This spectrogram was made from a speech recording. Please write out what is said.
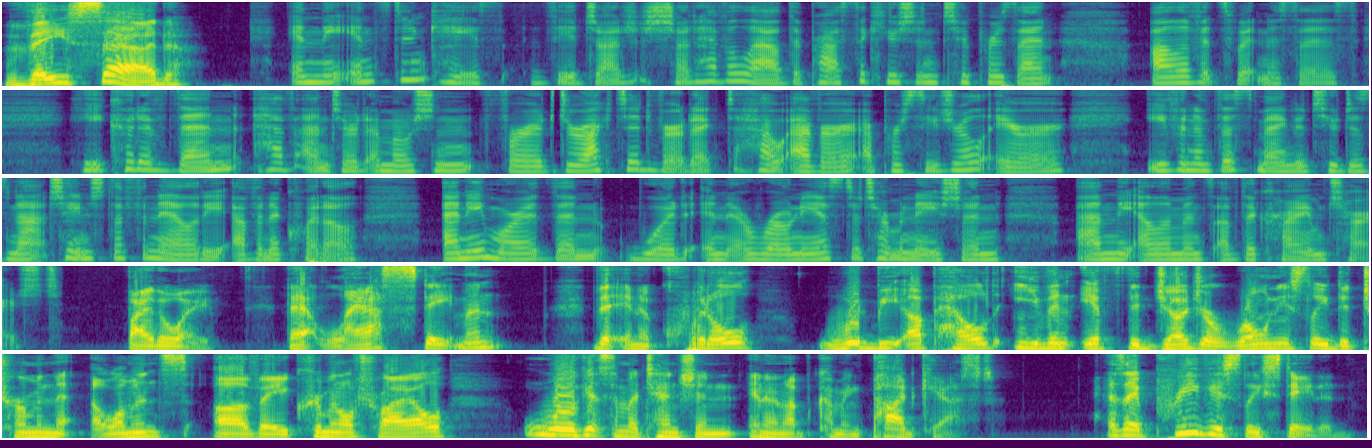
They said, in the instant case, the judge should have allowed the prosecution to present all of its witnesses. He could have then have entered a motion for a directed verdict. However, a procedural error, even of this magnitude, does not change the finality of an acquittal any more than would an erroneous determination on the elements of the crime charged. By the way, that last statement that an acquittal would be upheld even if the judge erroneously determined the elements of a criminal trial will get some attention in an upcoming podcast. As I previously stated,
